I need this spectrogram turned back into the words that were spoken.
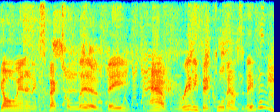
go in and expect to live, they have really big cooldowns, and they've been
